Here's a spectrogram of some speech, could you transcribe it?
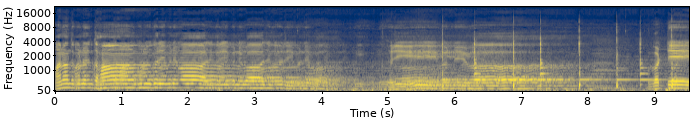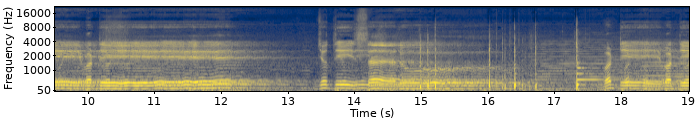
ਆਨੰਦ ਗੁਣ ਨਿਧਾਨ ਗੁਰੂ ਗਰੀਬ ਨਿਵਾਜ ਗਰੀਬ ਨਿਵਾਜ ਗਰੀਬ ਨਿਵਾਜ ਗਰੀਬ ਨਿਵਾਜ। ਵੱਡੇ ਵੱਡੇ ਜੁਦੀ ਸੈਲੋ। ਵੱਡੇ ਵੱਡੇ।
